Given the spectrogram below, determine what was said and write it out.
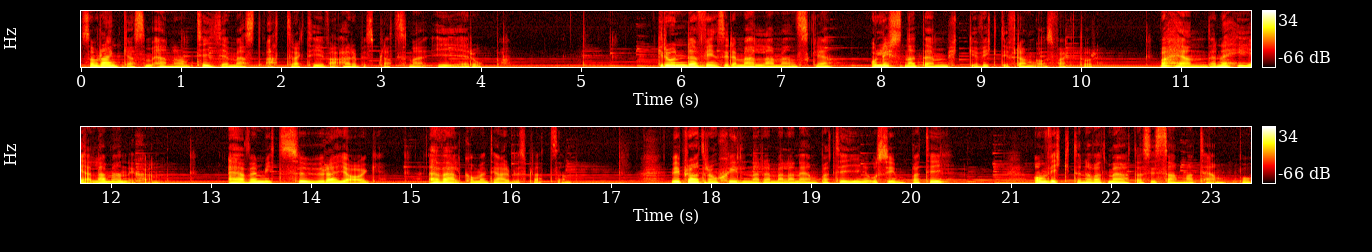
som rankas som en av de tio mest attraktiva arbetsplatserna i Europa. Grunden finns i det mellanmänskliga och lyssnat är en mycket viktig framgångsfaktor. Vad händer när hela människan, även mitt sura jag, är välkommen till arbetsplatsen? Vi pratar om skillnaden mellan empati och sympati, om vikten av att mötas i samma tempo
